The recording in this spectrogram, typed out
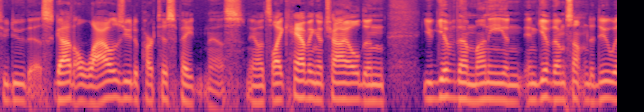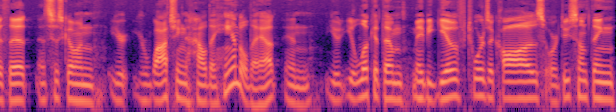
to do this. God allows you to participate in this. You know, it's like having a child and you give them money and, and give them something to do with it. It's just going, you're, you're watching how they handle that, and you, you look at them maybe give towards a cause or do something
